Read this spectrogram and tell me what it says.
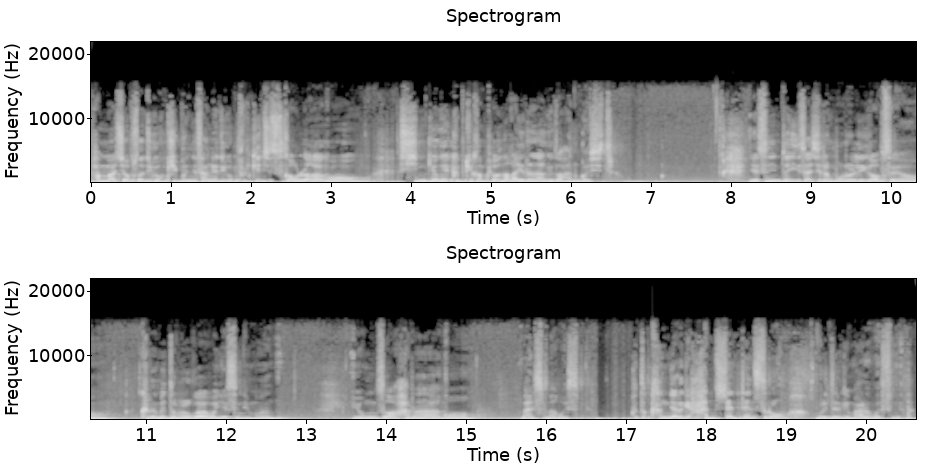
밥맛이 없어지고 기분이 상해지고 불쾌지수가 올라가고 심경에 급격한 변화가 일어나기도 하는 것이죠. 예수님도 이 사실을 모를 리가 없어요. 그럼에도 불구하고 예수님은 용서하라고 말씀하고 있습니다. 그것도 강렬하게 한 센텐스로 우리들에게 말하고 있습니다.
